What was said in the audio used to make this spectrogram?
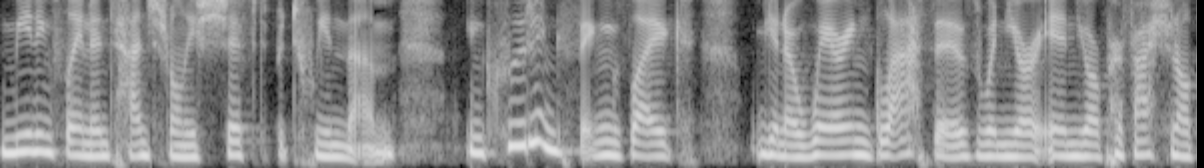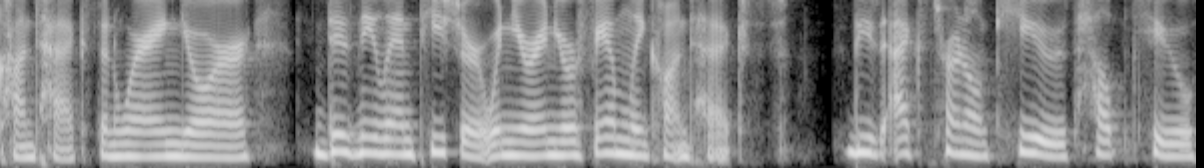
meaningfully and intentionally shift between them including things like you know wearing glasses when you're in your professional context and wearing your Disneyland t-shirt when you're in your family context these external cues help to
